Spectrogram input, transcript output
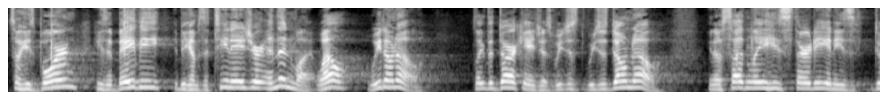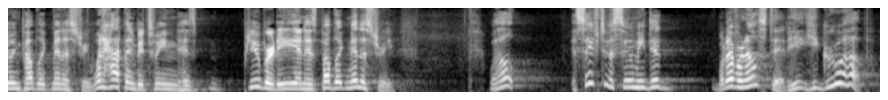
So he's born, he's a baby, he becomes a teenager, and then what? Well, we don't know. It's like the dark ages. We just, we just don't know. You know, suddenly he's 30 and he's doing public ministry. What happened between his puberty and his public ministry? Well, it's safe to assume he did what everyone else did. He, he grew up.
